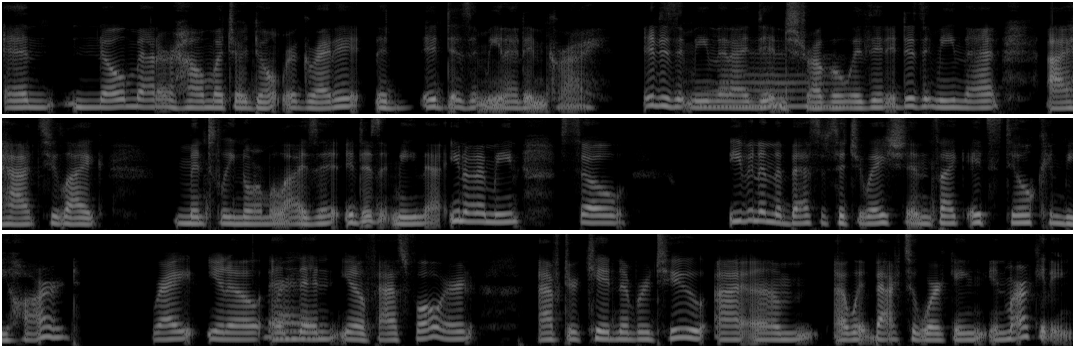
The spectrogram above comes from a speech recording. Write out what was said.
And no matter how much i don't regret it it, it doesn't mean i didn't cry. It doesn't mean that i didn't struggle with it. It doesn't mean that i had to like mentally normalize it it doesn't mean that you know what i mean? So even in the best of situations like it still can be hard right? You know and then you know fast forward after kid number 2 i um i went back to working in marketing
